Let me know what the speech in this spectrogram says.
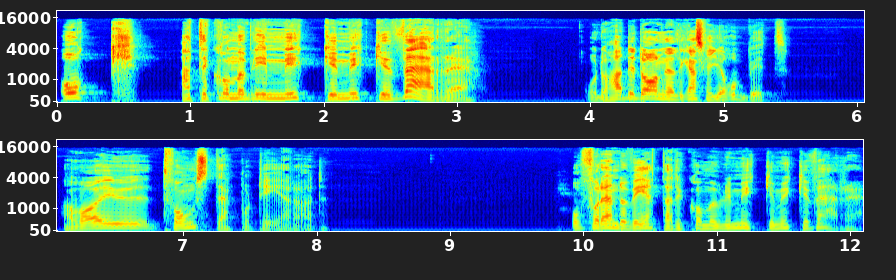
Och att det kommer bli mycket, mycket värre. Och då hade Daniel det ganska jobbigt. Han var ju tvångsdeporterad. Och får ändå veta att det kommer bli mycket, mycket värre.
